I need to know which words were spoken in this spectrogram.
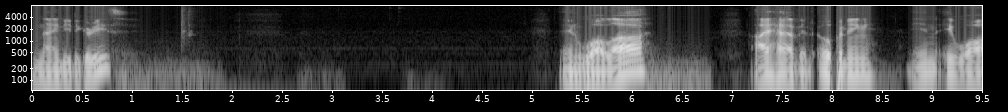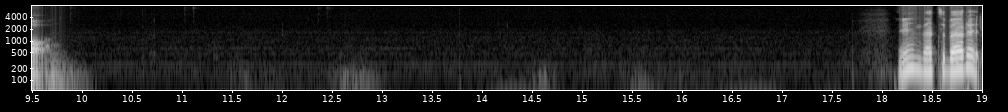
Ninety degrees. And voila, I have an opening in a wall. And that's about it.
